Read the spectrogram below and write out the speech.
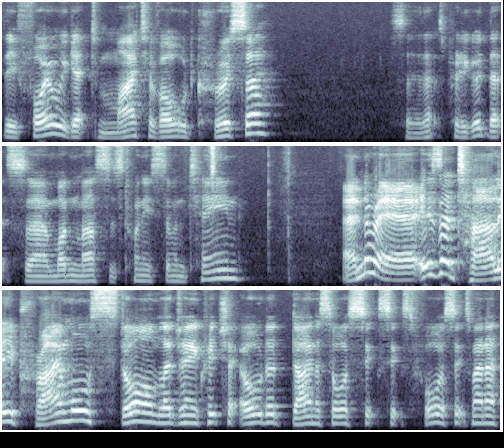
the foil we get Might of Old Krosa, so that's pretty good. That's uh, Modern Masters 2017. And the rare is Etali Primal Storm, legendary creature, Elder Dinosaur, 664, 6 mana.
